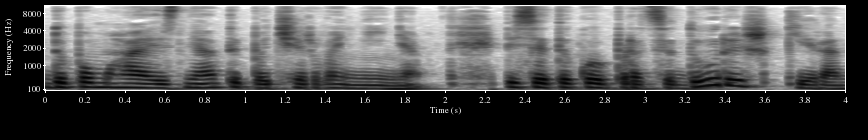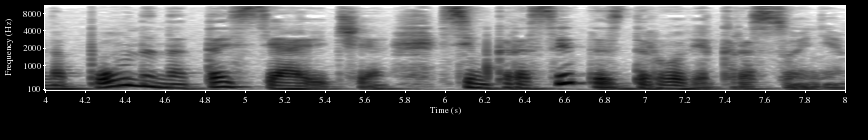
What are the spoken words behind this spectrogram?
допомагає зняти почервоніння. Після такої процедури шкіра наповнена та сяюча. Всім краси та здоров'я красуня!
